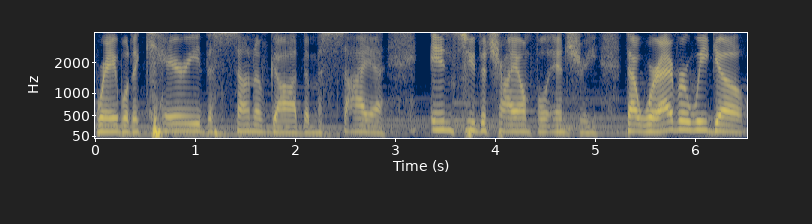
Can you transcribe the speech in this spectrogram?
were able to carry the Son of God, the Messiah, into the triumphal entry, that wherever we go,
